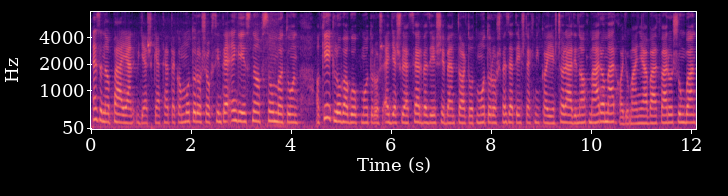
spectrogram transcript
Ezen a pályán ügyeskedhettek a motorosok szinte egész nap szombaton. A Kék Lovagok Motoros Egyesület szervezésében tartott motoros vezetéstechnikai és családi nap mára már hagyományá vált városunkban,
